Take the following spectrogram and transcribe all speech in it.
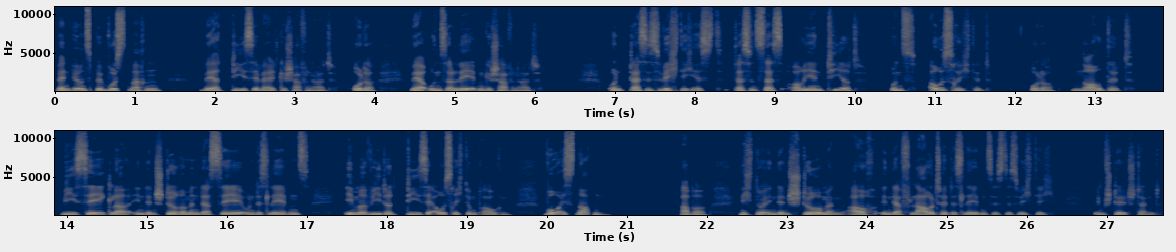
Wenn wir uns bewusst machen, wer diese Welt geschaffen hat oder wer unser Leben geschaffen hat, und dass es wichtig ist, dass uns das orientiert, uns ausrichtet oder nordet wie Segler in den Stürmen der See und des Lebens immer wieder diese Ausrichtung brauchen. Wo ist Norden? Aber nicht nur in den Stürmen, auch in der Flaute des Lebens ist es wichtig, im Stillstand.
